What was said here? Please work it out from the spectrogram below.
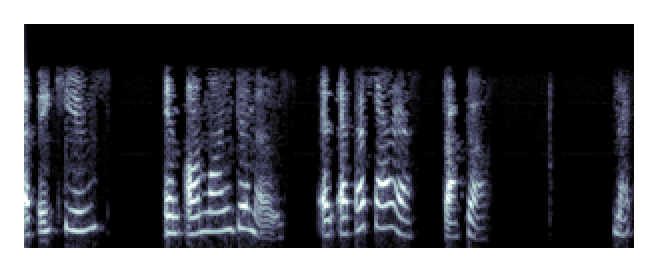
FAQs, and online demos at fsrs.gov. Next.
